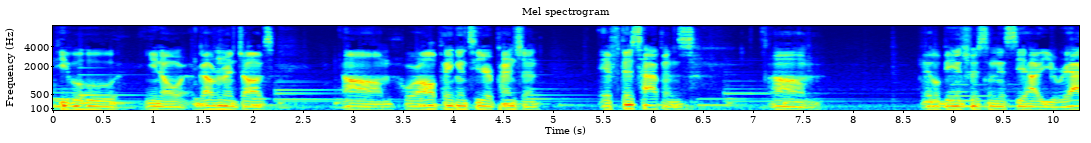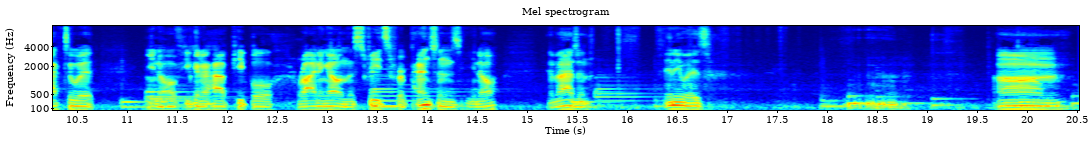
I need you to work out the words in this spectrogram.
people who you know government jobs, um, who are all paying into your pension. If this happens, um, it'll be interesting to see how you react to it. You know, if you're gonna have people riding out in the streets for pensions, you know, imagine. Anyways. Um,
